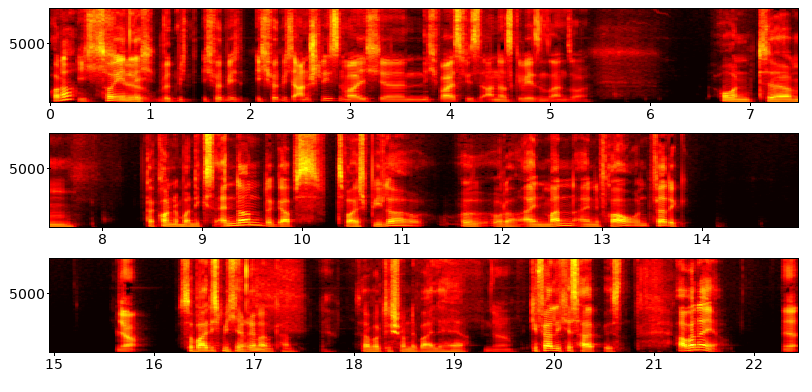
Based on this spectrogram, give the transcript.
oder? Ich, so ähnlich. Äh, würd mich, ich würde mich, würd mich anschließen, weil ich äh, nicht weiß, wie es anders gewesen sein soll. Und ähm, da konnte man nichts ändern. Da gab es zwei Spieler äh, oder einen Mann, eine Frau und fertig. Ja. Soweit ich mich erinnern kann. Ja. Ist ja wirklich schon eine Weile her. Ja. Gefährliches Halbwissen. Aber naja. Ja.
